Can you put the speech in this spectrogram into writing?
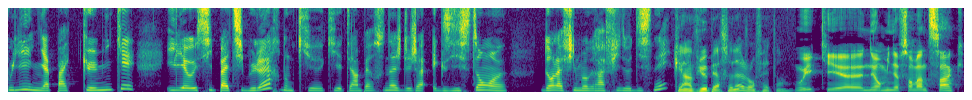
Willie, il n'y a pas que Mickey. Il y a aussi Patibulaire, donc qui, qui était un personnage déjà existant euh, dans la filmographie de Disney. Qui est un vieux personnage en fait. hein. Oui, qui est né en 1925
